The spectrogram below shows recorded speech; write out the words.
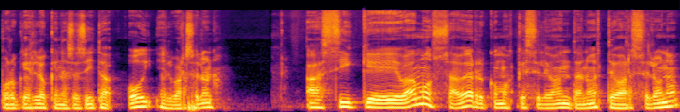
Porque es lo que necesita hoy el Barcelona. Así que vamos a ver cómo es que se levanta ¿no? este Barcelona.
